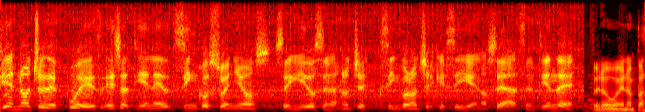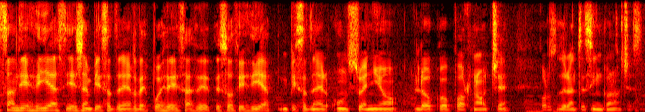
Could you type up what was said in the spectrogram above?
Diez noches después, ella tiene cinco sueños seguidos en las noches, cinco noches que siguen. O sea, ¿se entiende? Pero bueno, pasan 10 días y ella empieza a tener, después de, esas, de esos 10 días, empieza a tener un sueño loco por noche, por, durante cinco noches.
